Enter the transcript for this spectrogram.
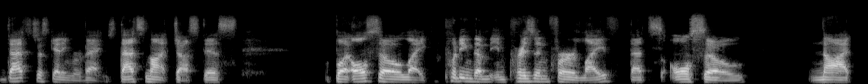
that's just getting revenge. That's not justice. But also like putting them in prison for life that's also not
